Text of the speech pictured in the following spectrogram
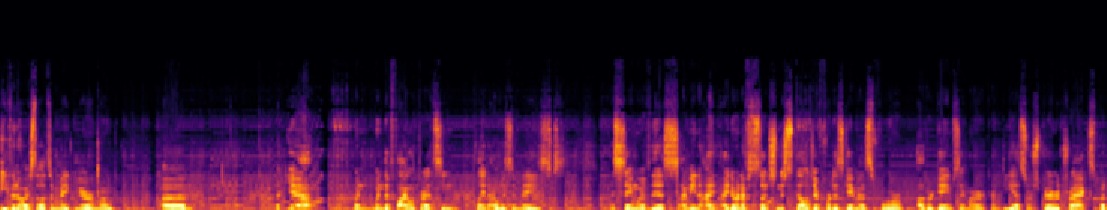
even though I still had to make mirror mode. Um, yeah, when when the final credit scene played, I was amazed. Same with this. I mean, I, I don't have such nostalgia for this game as for other games, say Mario Kart DS or Spirit Tracks, but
